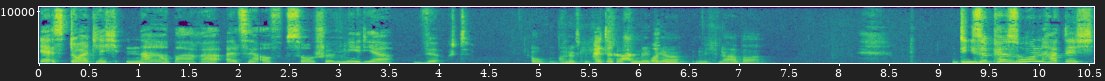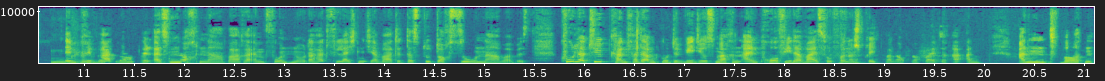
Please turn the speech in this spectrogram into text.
Er ist deutlich nahbarer, als er auf Social Media wirkt. Oh, wirklich auf Social Media nicht nahbar? Diese Person hat dich okay. im privaten Umfeld als noch nahbarer empfunden oder hat vielleicht nicht erwartet, dass du doch so nahbar bist. Cooler Typ, kann verdammt gute Videos machen. Ein Profi, der weiß, wovon er spricht, man auch noch weitere an Antworten.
